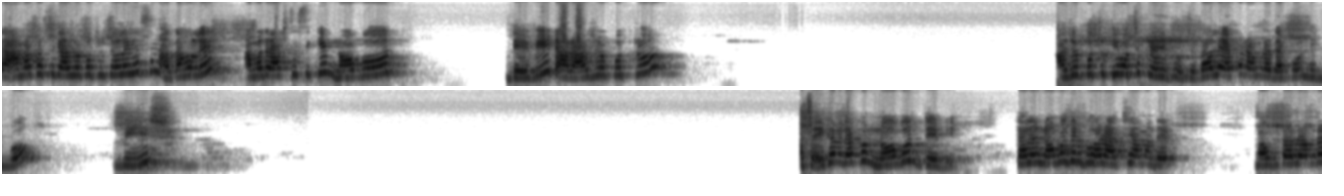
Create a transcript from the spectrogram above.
তা আমার কাছ থেকে আসবাবপত্র চলে গেছে না? তাহলে আমাদের আসতেছে কি নগদ ডেবিট আর আসবাবপত্র আসবাবপত্র কি হচ্ছে? ক্রেডিট হচ্ছে। তাহলে এখন আমরা দেখো, লিখব বিশ আচ্ছা এখানে দেখো নগদ ডেবিট তাহলে নগদের ঘর আছে আমাদের। তাহলে আমরা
